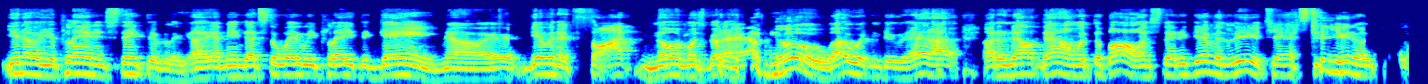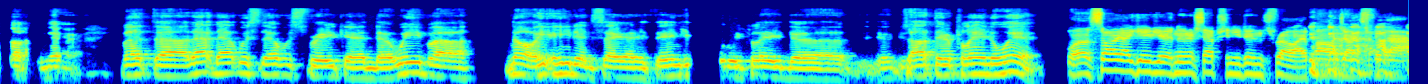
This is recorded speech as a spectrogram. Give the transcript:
You know, you're playing instinctively. I, I mean, that's the way we played the game. Now, uh, giving it thought, knowing what's going to happen, no, I wouldn't do that. I, I'd have knelt down with the ball instead of giving Lee a chance to, you know, something there but uh, that that was that was freak, and uh, we uh, no, he, he didn't say anything. We played. Uh, he was out there playing to win. Well, sorry, I gave you an interception you didn't throw. I apologize for that.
